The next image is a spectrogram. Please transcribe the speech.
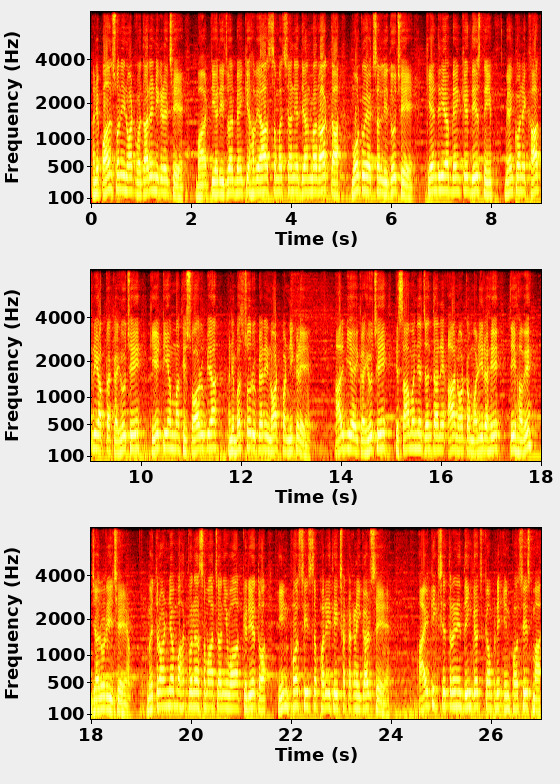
અને પાંચસોની નોટ વધારે નીકળે છે. ભારતીય રિઝર્વ બેન્કે હવે આ સમસ્યાને ધ્યાનમાં રાખતા મોટું એક્શન લીધું છે. કેન્દ્રીય બેન્કે દેશની બેન્કોને ખાતરી આપતા કહ્યું છે કે એટીએમમાંથી સો રૂપિયા અને બસો રૂપિયાની નોટ પણ નીકળે. આરબીઆઈ કહ્યું છે કે સામાન્ય જનતાને આ નોટો મળી રહે તે હવે જરૂરી છે. મિત્રો, અન્ય મહત્વના સમાચારની વાત કરીએ તો ઇન્ફોસિસ ફરીથી છટકણી કરશે. આઈટી ક્ષેત્રની દિગ્ગજ કંપની ઇન્ફોસિસમાં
